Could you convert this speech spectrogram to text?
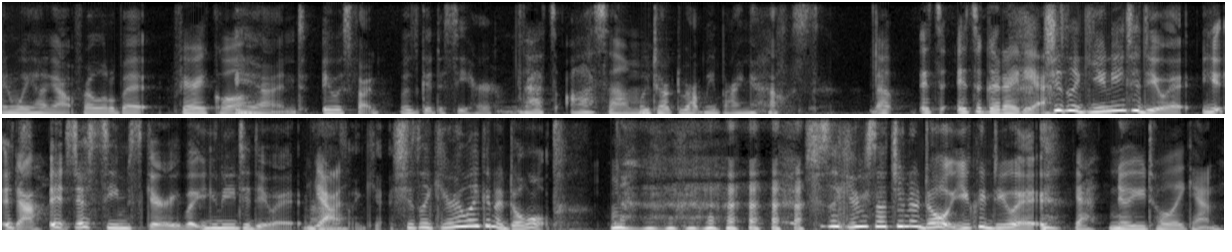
and we hung out for a little bit, Very cool. and it was fun. It was good to see her. That's awesome. We talked about me buying a house. Oh, it's it's a good idea. She's like, you need to do it. You, Yeah. It just seems scary, but you need to do it. And I Yeah. was like, yeah. She's like, you're like an adult. She's like, you're such an adult. You can do it. yeah, no, you totally can.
